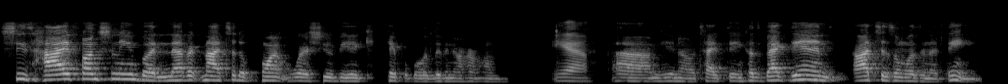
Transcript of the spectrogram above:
she's high functioning, but never, not to the point where she would be capable of living on her own. Yeah. Um, you know, type thing. Cause back then autism wasn't a thing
